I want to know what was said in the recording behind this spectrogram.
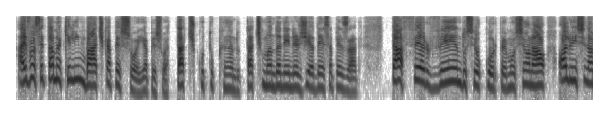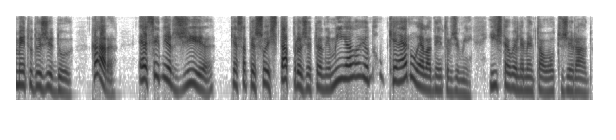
Aí você está naquele embate com a pessoa e a pessoa está te cutucando, está te mandando energia densa pesada, está fervendo o seu corpo emocional. Olha o ensinamento do Jiddu. Cara, essa energia que essa pessoa está projetando em mim, ela, eu não quero ela dentro de mim. Isto é o elemental autogerado.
